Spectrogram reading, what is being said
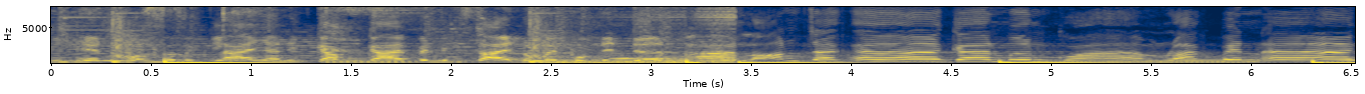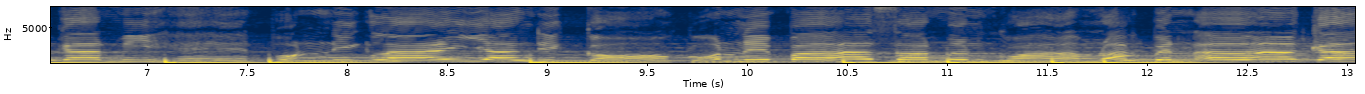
มีเหตุผลเพิ่มอีกหลายอย่างที่กลับกลายเป็นเพียงสายลมให้ผมได้เดินผ่านร้อนจากอาการเหมือนความรักเป็นอาการมีเหตุผลอีกหลายอย่างที่ก่อกวนในปราสาทเหมือนความรักเป็นอากา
